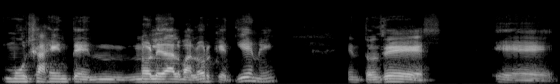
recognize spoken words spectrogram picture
mucha gente no le da el valor que tiene. Entonces, eh,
